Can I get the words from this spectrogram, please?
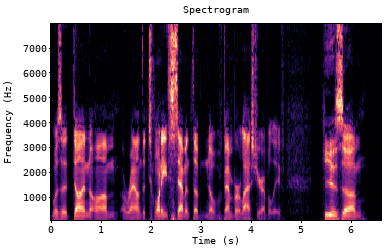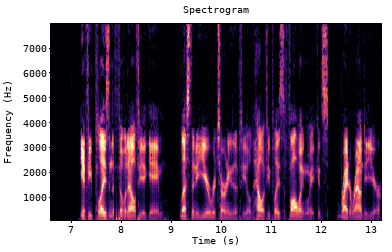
was done um, around the 27th of November last year, I believe. He is um, if he plays in the Philadelphia game, less than a year returning to the field. Hell, if he plays the following week, it's right around a year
